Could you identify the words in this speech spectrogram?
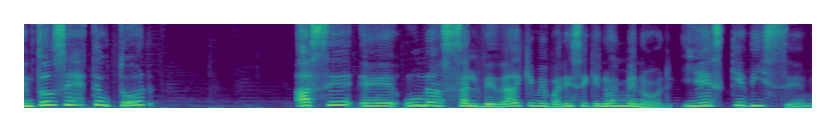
Entonces este autor hace eh, una salvedad que me parece que no es menor, y es que dice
